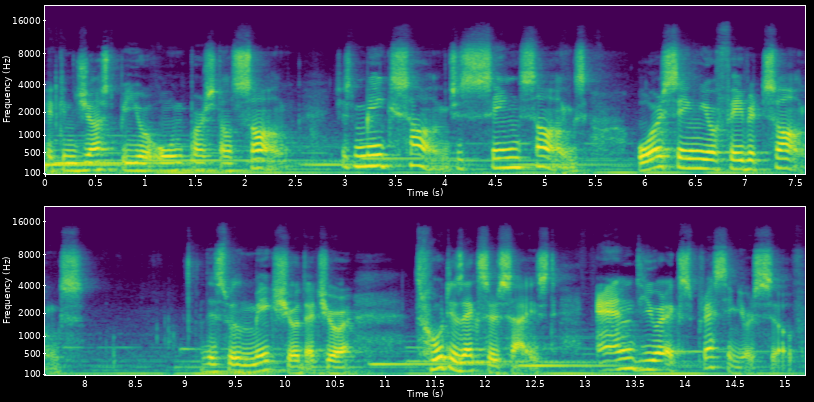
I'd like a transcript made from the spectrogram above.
it can just be your own personal song. Just make songs, just sing songs, or sing your favorite songs. This will make sure that your throat is exercised and you are expressing yourself.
